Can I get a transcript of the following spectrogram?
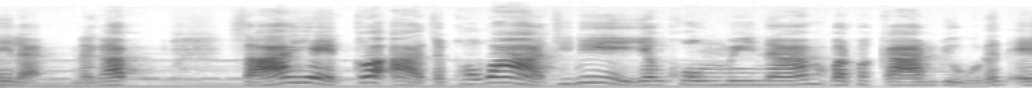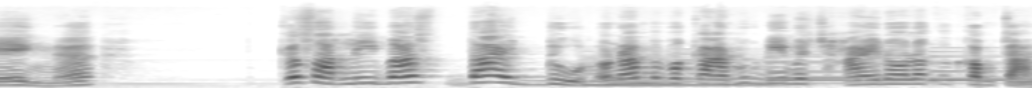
นี่แหละนะครับ สาเหตุก็อาจจะเพราะว่าที่นี่ยังคงมีน้ำบรรพการอยู่นั่นเองนะ กษัตริย์ลีมัสได้ดูดเอาน้ำบรรพการพวกนี้มาใช้เนาะแล้วก็กำจัด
